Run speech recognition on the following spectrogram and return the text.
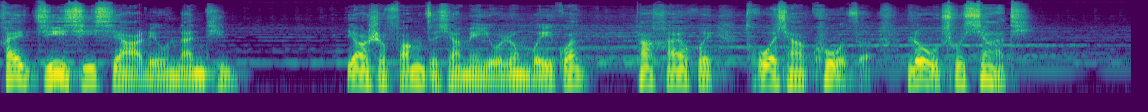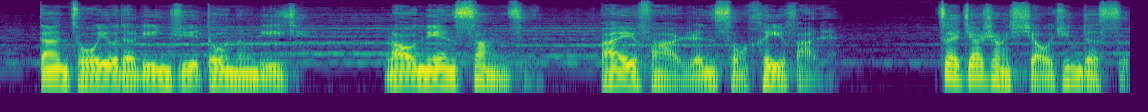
还极其下流难听。要是房子下面有人围观，他还会脱下裤子露出下体。但左右的邻居都能理解，老年丧子，白发人送黑发人，再加上小军的死，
